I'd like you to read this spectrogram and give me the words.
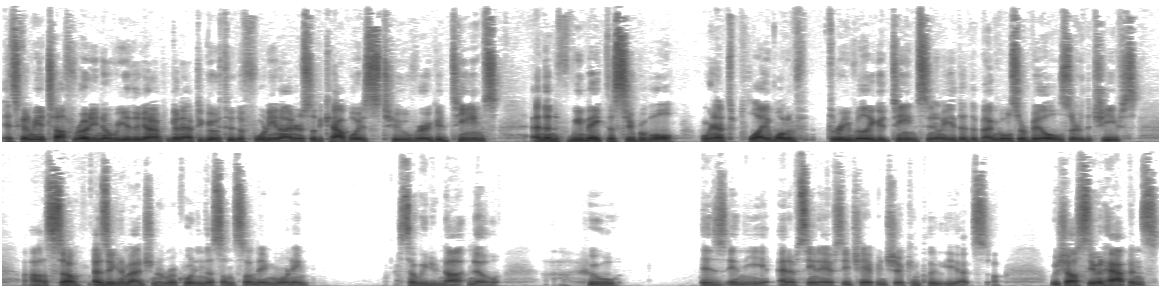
It's going to be a tough road. You know, we're either going to have to go through the 49ers or the Cowboys, two very good teams. And then if we make the Super Bowl, we're going to have to play one of three really good teams, you know, either the Bengals or Bills or the Chiefs. Uh, so, as you can imagine, I'm recording this on Sunday morning. So, we do not know uh, who is in the NFC and AFC championship completely yet. So, we shall see what happens.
